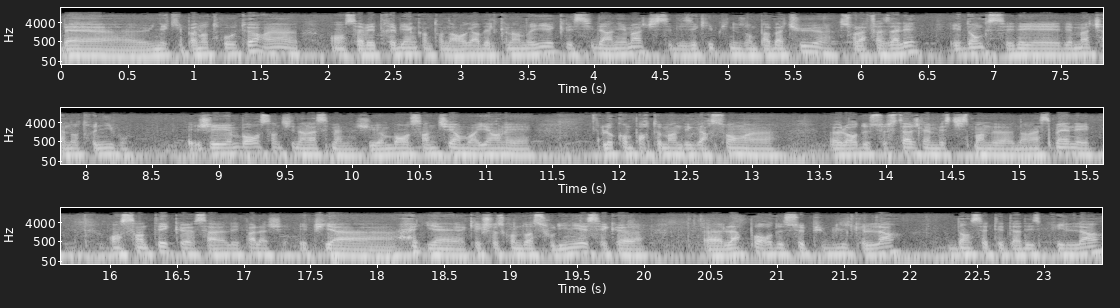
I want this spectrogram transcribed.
ben, euh, une équipe à notre hauteur. Hein. On savait très bien quand on a regardé le calendrier que les six derniers matchs, c'est des équipes qui ne nous ont pas battus sur la phase allée. Et donc, c'est des, matchs à notre niveau. J'ai eu un bon ressenti dans la semaine. J'ai eu un bon ressenti en voyant le comportement des garçons euh, lors de ce stage d'investissement dans la semaine et on sentait que ça n'allait pas lâcher. Et puis il y a quelque chose qu'on doit souligner, c'est que euh, l'apport de ce public-là, dans cet état d'esprit-là,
